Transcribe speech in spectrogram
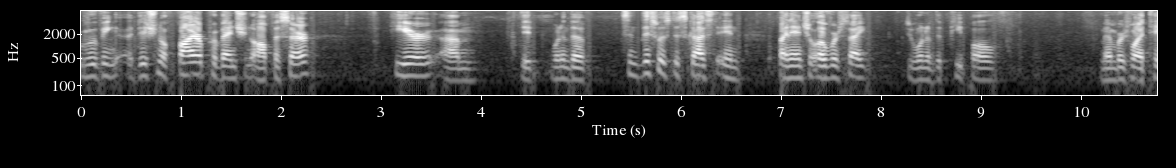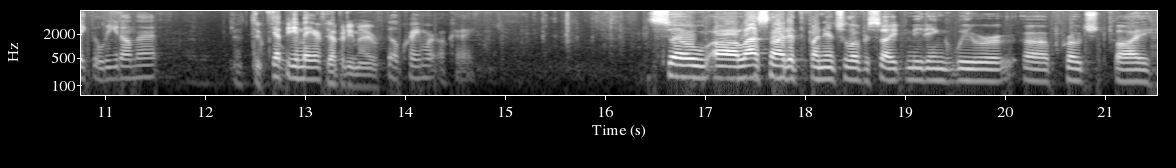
removing additional fire prevention officer. Here, um, did one of the, since this was discussed in financial oversight, do one of the people, members want to take the lead on that? Deputy Mayor Deputy Mayor. Bill Kramer, okay. So, uh, last night at the Financial Oversight meeting, we were uh, approached by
